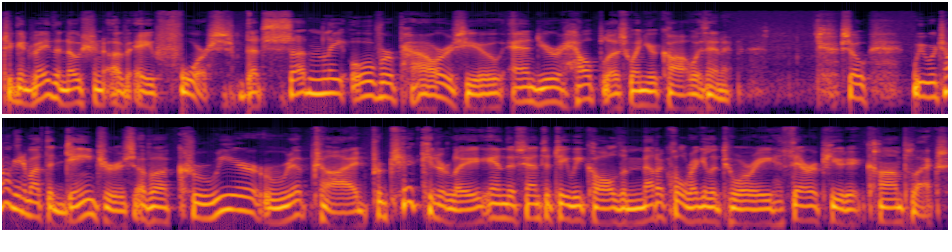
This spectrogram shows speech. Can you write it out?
to convey the notion of a force that suddenly overpowers you and you're helpless when you're caught within it. So, we were talking about the dangers of a career riptide, particularly in this entity we call the medical regulatory therapeutic complex.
